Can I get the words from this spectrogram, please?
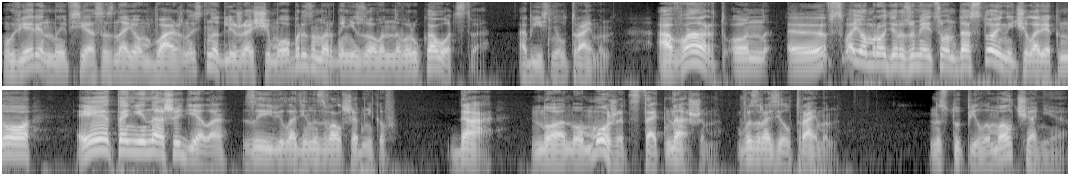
«Уверен, мы все осознаем важность надлежащим образом организованного руководства», — объяснил Трайман. «А Вард, он... Э, в своем роде, разумеется, он достойный человек, но...» «Это не наше дело», — заявил один из волшебников. «Да, но оно может стать нашим», — возразил Трайман. Наступило молчание.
